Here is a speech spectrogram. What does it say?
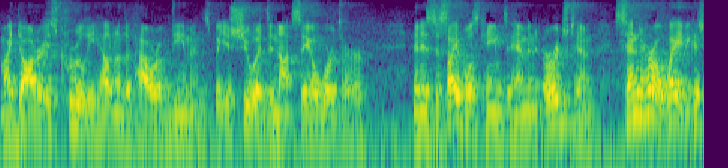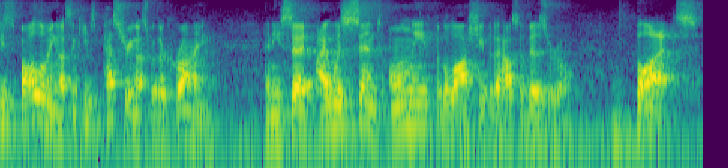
My daughter is cruelly held under the power of demons. But Yeshua did not say a word to her. Then his disciples came to him and urged him, Send her away, because she's following us and keeps pestering us with her crying. And he said, I was sent only for the lost sheep of the house of Israel. But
